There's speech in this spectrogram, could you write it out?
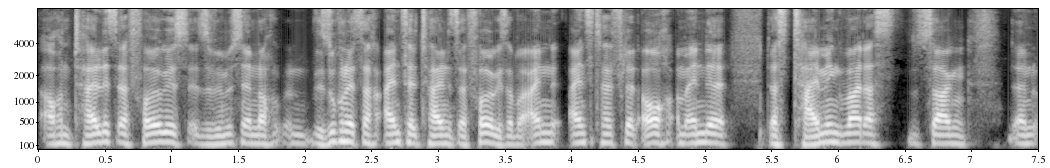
auch ein Teil des Erfolges, also wir müssen ja noch, wir suchen jetzt nach Einzelteilen des Erfolges, aber ein Einzelteil vielleicht auch am Ende das Timing war, dass sozusagen dann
